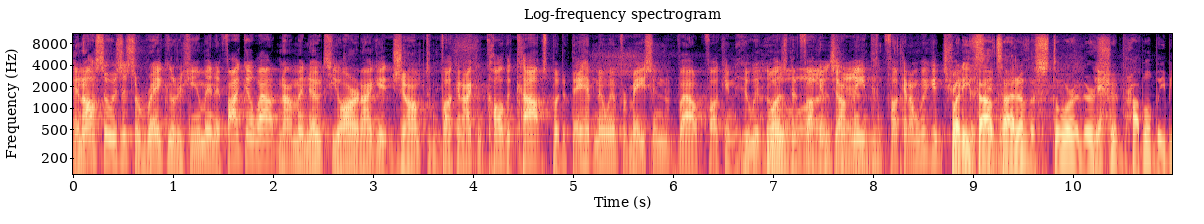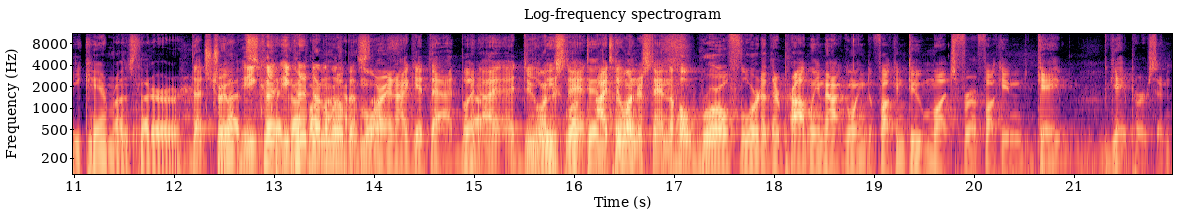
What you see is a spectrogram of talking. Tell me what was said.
And also, as just a regular human, if I go out and I'm in OTR and I get jumped and fucking, I can call the cops. But if they have no information about fucking who it was Who it that fucking was, jumped me, yeah. then fucking I'm going to get but treated. if the outside way. of a store, there Yeah. should probably be cameras that are. That's true. that he could he could have done a little bit more, stuff. and I get that. But Yeah. I, I do At understand. I do it. understand the whole rural Florida. They're probably not going to fucking do much for a fucking gay gay person.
